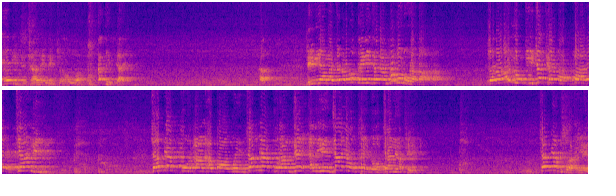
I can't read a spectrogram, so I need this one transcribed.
အဲ့ဒီတရားနဲ့ကျွန်တော်တို့ကတတ်သိပြရတယ်ဟာဒီနေရာမှာကျွန်တော်တို့သိနေချာချာမှတ်ဖို့လိုတာကကျွန်တော်တို့ယုံကြည်ချက်ထဲမှာပါတဲ့ကျမ်းလီကျမ်းမြတ်ကုရ်အာန်အပါဝင်ကျမ်းမြတ်ကုရ်အာန်တဲ့အလင်းကြရောက်ခဲ့တော့ကျမ်းမြတ်ဖြစ်တယ်ကျမ်းမြတ်ဆိုတာရဲ့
